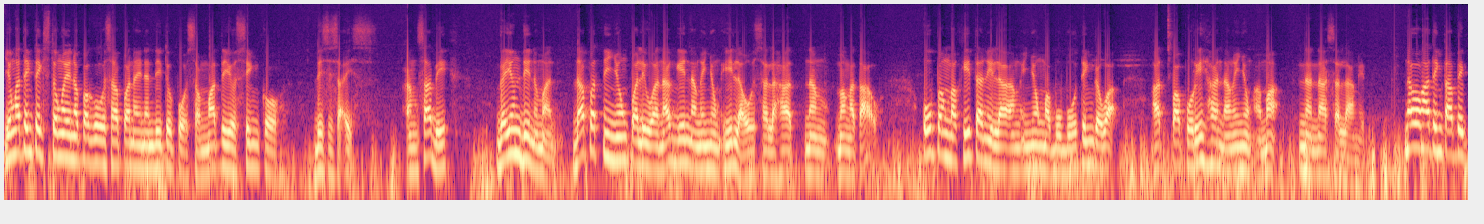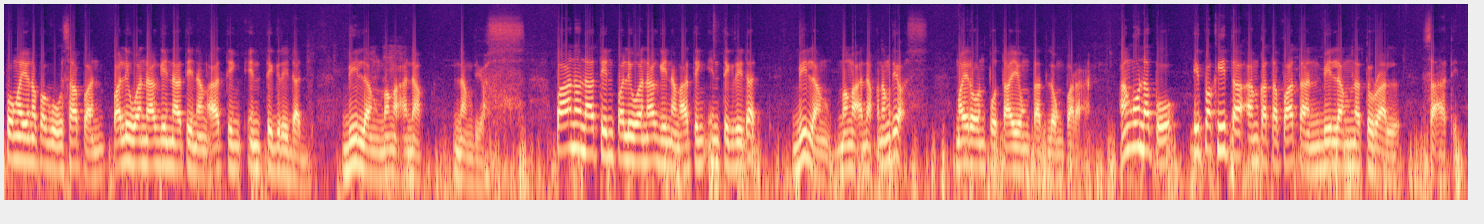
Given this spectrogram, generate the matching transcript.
Yung ating teksto ngayon na pag-uusapan ay nandito po sa Mateo 5:16. Ang sabi, gayon din naman, dapat ninyong paliwanagin ang inyong ilaw sa lahat ng mga tao upang makita nila ang inyong mabubuting gawa at papurihan ang inyong ama na nasa langit. Now, ang ating topic po ngayon na pag-uusapan, paliwanagin natin ang ating integridad bilang mga anak ng Diyos. Paano natin paliwanagin ang ating integridad bilang mga anak ng Diyos? Mayroon po tayong tatlong paraan. Ang una po, ipakita ang katapatan bilang natural sa atin.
